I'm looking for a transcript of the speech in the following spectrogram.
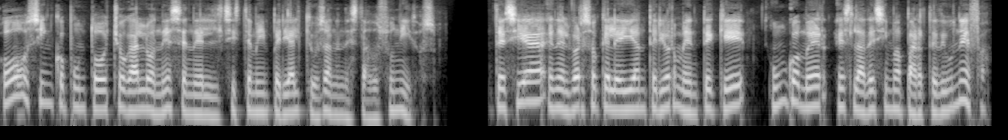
o 5.8 galones en el sistema imperial que usan en Estados Unidos. Decía en el verso que leí anteriormente que un gomer es la décima parte de un EFA.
